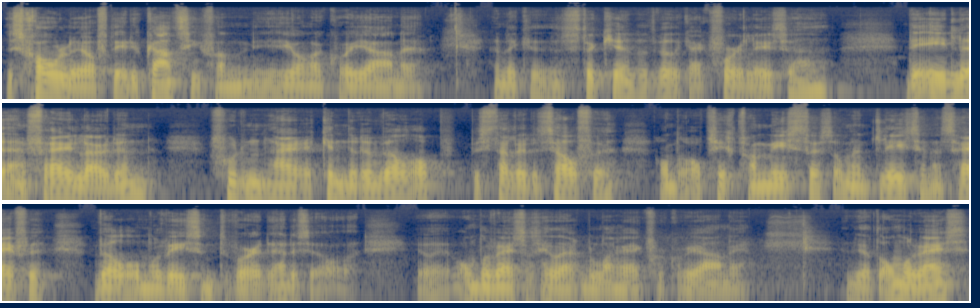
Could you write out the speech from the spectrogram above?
de scholen of de educatie van jonge Koreanen. En een stukje, dat wil ik eigenlijk voorlezen. De edele en vrijluiden voeden haar kinderen wel op, bestellen dezelfde onder opzicht van meesters om in het lezen en schrijven wel onderwezen te worden. Dus eh, onderwijs was heel erg belangrijk voor Koreanen. Dat onderwijs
